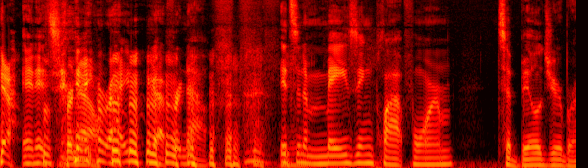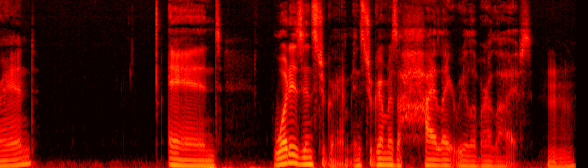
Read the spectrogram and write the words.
Yeah, And it's for now, right? Yeah, for now. It's an amazing platform to build your brand. And what is Instagram? Instagram is a highlight reel of our lives Mhm.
